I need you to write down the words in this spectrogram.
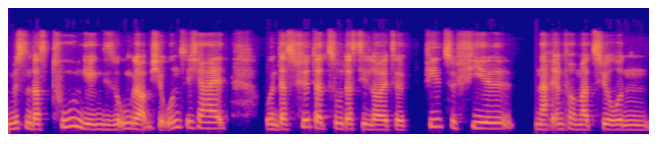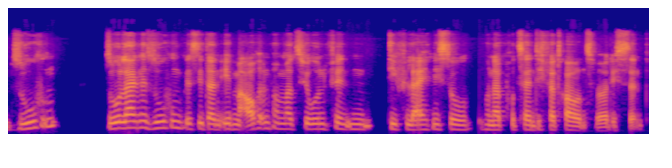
müssen das tun gegen diese unglaubliche Unsicherheit. Und das führt dazu, dass die Leute viel zu viel nach Informationen suchen so lange suchen, bis sie dann eben auch Informationen finden, die vielleicht nicht so hundertprozentig vertrauenswürdig sind.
